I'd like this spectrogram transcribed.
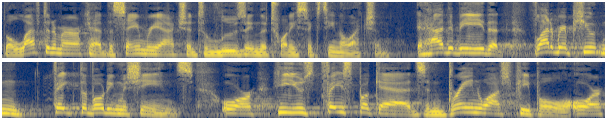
The left in America had the same reaction to losing the 2016 election. It had to be that Vladimir Putin faked the voting machines, or he used Facebook ads and brainwashed people, or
